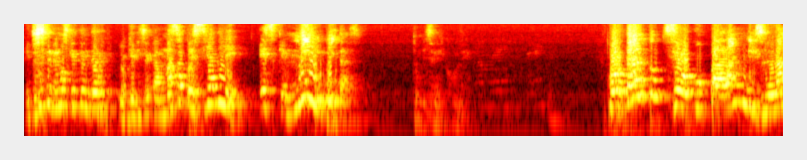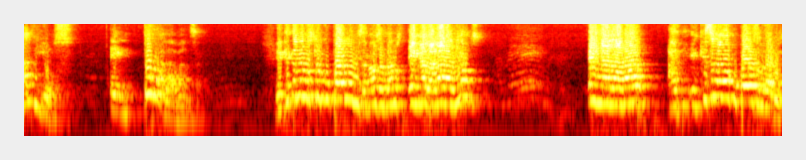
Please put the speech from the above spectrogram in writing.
Entonces tenemos que entender lo que dice acá, más apreciable es que mil vidas tu misericordia. Por tanto, se ocuparán mis labios en tu alabanza. ¿En qué tenemos que ocuparnos, mis amados hermanos? En alabar a Dios. En alabar a. ¿En qué se van a ocupar esos labios?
